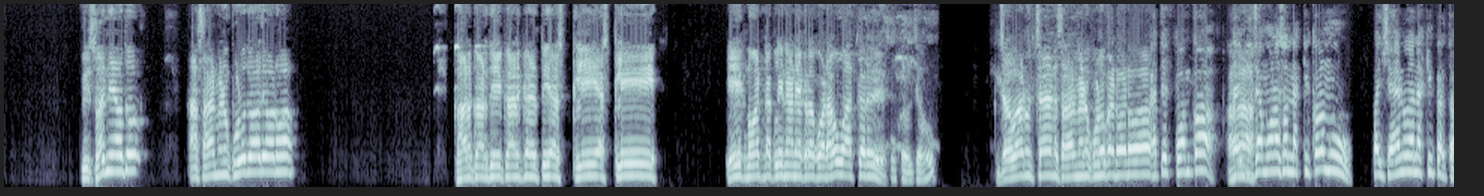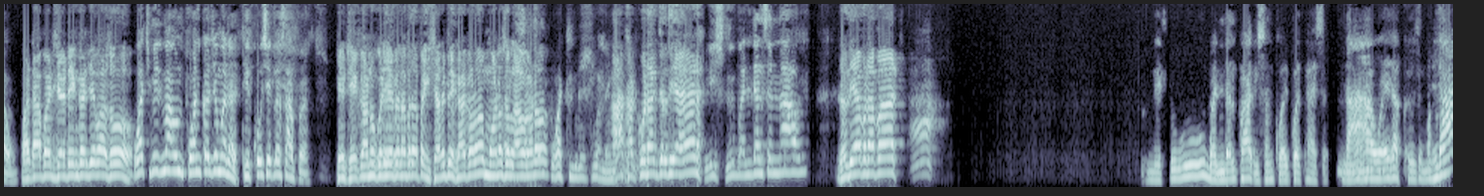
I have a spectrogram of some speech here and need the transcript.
વિશ્વાસ નહીં આવતો? આ સાર મહિનો કોળો જવા દેવાનો આ? કાળ કાઢતે કાળ કાઢતે અસલી અસલી એક નોટ નકલી ના નેકરા ગોડા આવું વાત કરે? શું કહું છું હું? જવાનું છે ને શ્રાવણ મહિનો કોળો કાઢવાનો? આ? તે કોમ કો. બીજા માણસો નક્કી કરો હું પૈસા નું નક્કી કરતા હું ફટાફટ સેટિંગ કરજે પાછો. વોચમાં આવીને ફોન કરજો મને. ઠીકો છે એટલે સાપડે એ ઠેકાનું કરીએ પેલા બધા પૈસા ભેગા કરો માણસો વોચ હા ખટકો જલ્દી યાર વિષ્ણુ બંડલ છે ના આવ. જલ્દી આ ફટાફટ. વિષ્ણુ બંડલ ફારીસન કોઈ કોઈ થાય છે. ના હોય રાખ્યું છે. મંગા.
